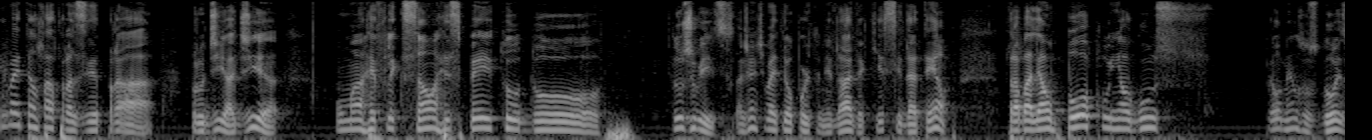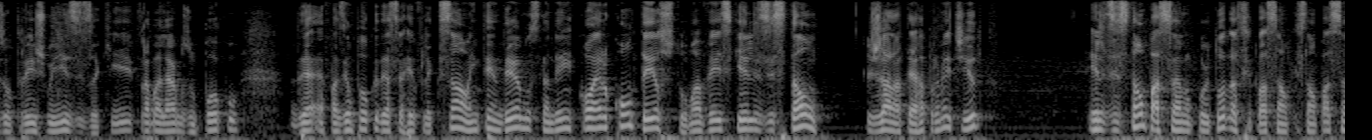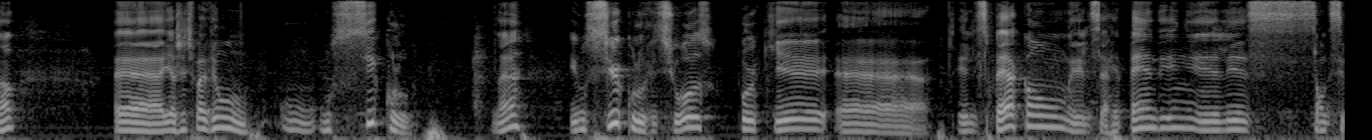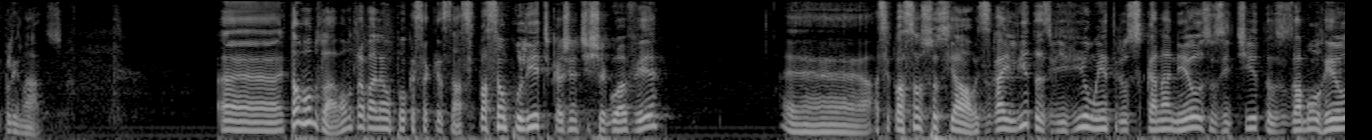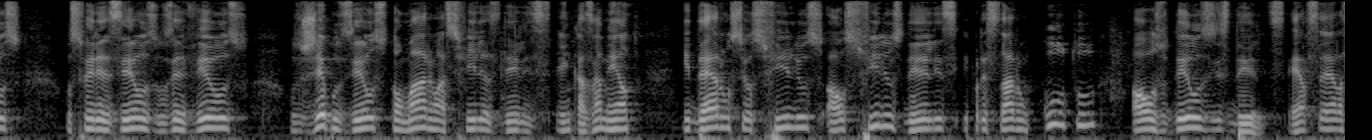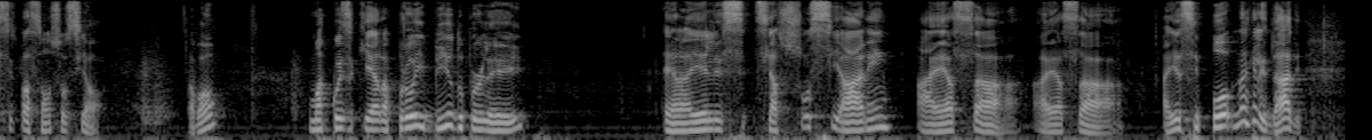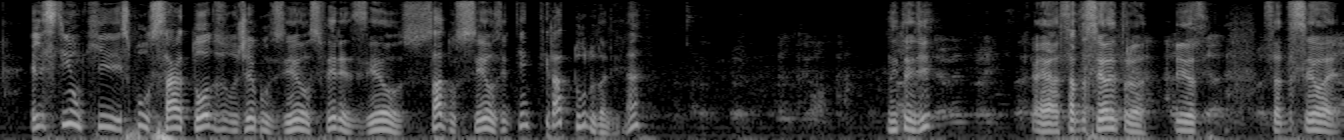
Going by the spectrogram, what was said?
e vai tentar trazer para o dia a dia uma reflexão a respeito do, do juiz. A gente vai ter oportunidade aqui, se der tempo, trabalhar um pouco em alguns, pelo menos os dois ou três juízes aqui, trabalharmos um pouco, de, fazer um pouco dessa reflexão, entendermos também qual era o contexto, uma vez que eles estão já na Terra Prometida. Eles estão passando por toda a situação que estão passando. É, e a gente vai ver um, um, um, ciclo, né? E um círculo vicioso, porque é, eles pecam, eles se arrependem, eles são disciplinados. É, então vamos lá, vamos trabalhar um pouco essa questão. A situação política a gente chegou a ver, é, a situação social. Os israelitas viviam entre os cananeus, os hititas, os amorreus, os ferezeus, os heveus, os jebuseus, tomaram as filhas deles em casamento e deram seus filhos aos filhos deles e prestaram culto aos deuses deles. Essa era a situação social. Tá bom? Uma coisa que era proibido por lei era eles se associarem a essa a essa a esse povo. Na realidade, eles tinham que expulsar todos os jebuseus, ferezeus, saduceus, ele tinha que tirar tudo dali, né? Não entendi? É, saduceu entrou. Isso. Saduceu, é.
